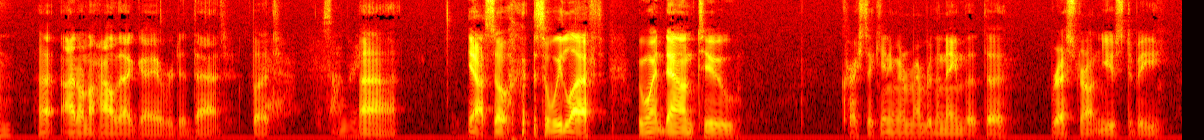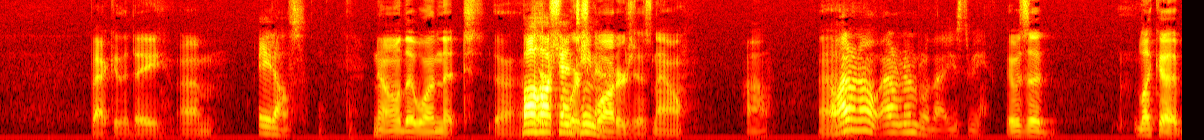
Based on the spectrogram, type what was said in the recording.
uh, I don't know how that guy ever did that, but uh, yeah. So so we left. We went down to. Christ, I can't even remember the name that the restaurant used to be. Back in the day, um, Adolph's. no, the one that uh, Baja where, Cantina. where Squatters is now. Oh. Oh, I don't know. I don't remember what that used to be. It was a like a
